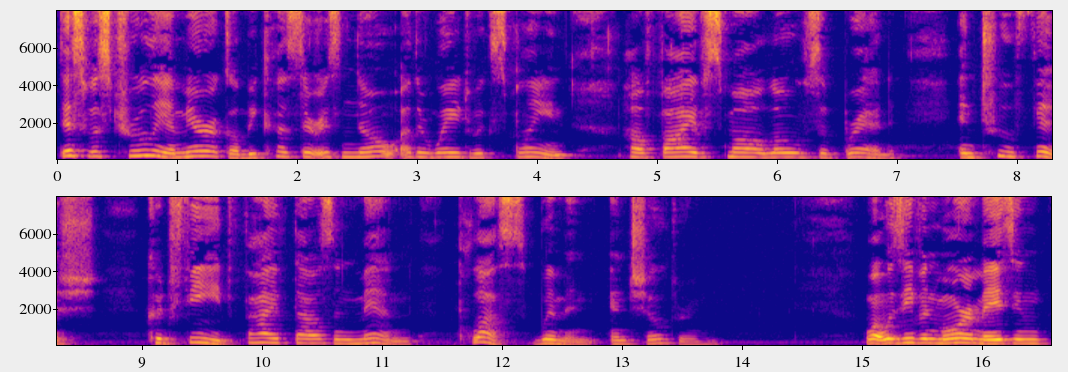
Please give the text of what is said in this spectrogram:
This was truly a miracle because there is no other way to explain how five small loaves of bread and two fish could feed 5,000 men, plus women and children. What was even more amazing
